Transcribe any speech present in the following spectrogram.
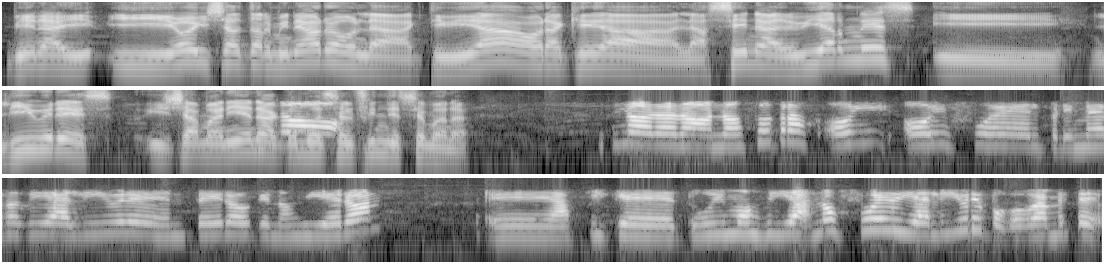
Bien ahí. Y hoy ya terminaron la actividad, ahora queda la cena del viernes y libres. Y ya mañana, No. ¿cómo es el fin de semana? No, no, no. Nosotras hoy hoy fue el primer día libre entero que nos dieron, eh, así que tuvimos día. No fue día libre porque obviamente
